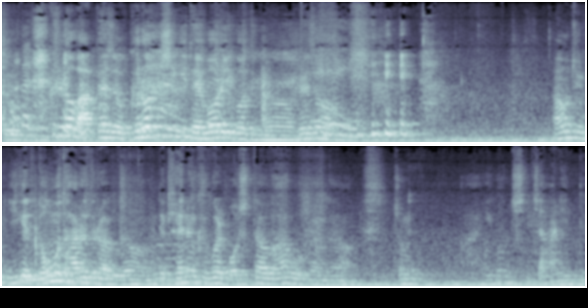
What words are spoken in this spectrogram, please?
그 클럽 앞에서 그런 식이 돼버리거든요. 그래서 예. 아무튼 이게 너무 다르더라고요. 근데 걔는 그걸 멋있다고 하고 그러니까 좀 아, 이건 진짜 아닌데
